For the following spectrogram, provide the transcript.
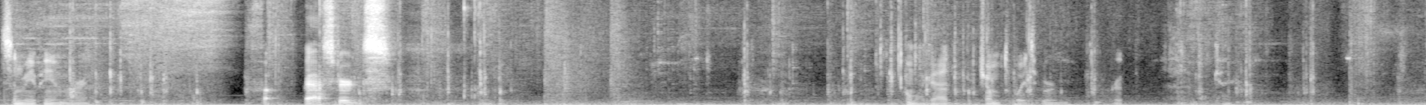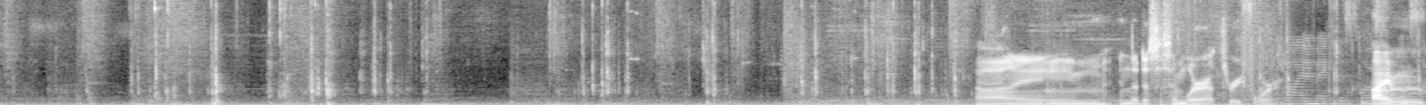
Send me a PM, alright. Fuck bastards. Oh my god, jumped way too early. Rip. Okay. I'm in the disassembler at 3-4. Try and make this course I'm-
